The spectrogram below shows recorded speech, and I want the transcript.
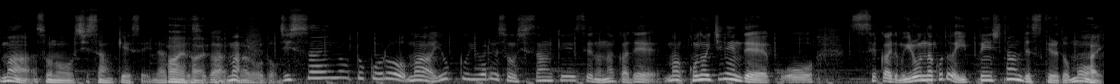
まあ、その資産形成になるんですがまあなるほど。実際のところ、まあ、よく言われるその資産形成の中で、まあ、この1年でこう世界でもいろんなことが一変したんですけれども、はい。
